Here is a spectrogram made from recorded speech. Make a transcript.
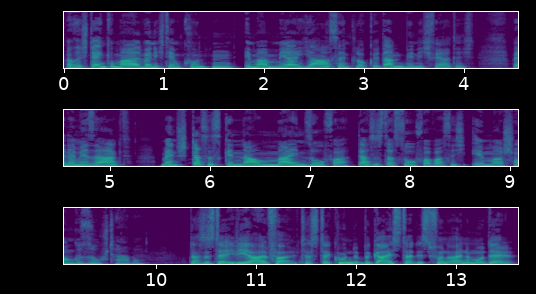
Also ich denke mal, wenn ich dem Kunden immer mehr Ja's entlocke, dann bin ich fertig. Wenn er mir sagt, Mensch, das ist genau mein Sofa, das ist das Sofa, was ich immer schon gesucht habe. Das ist der Idealfall, dass der Kunde begeistert ist von einem Modell.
